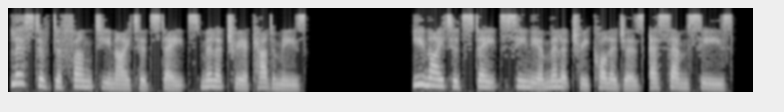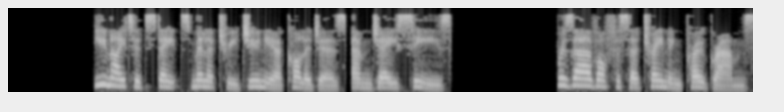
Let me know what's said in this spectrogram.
List of defunct United States military academies United States Senior Military Colleges SMCs United States Military Junior Colleges MJCs Reserve Officer Training Programs.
